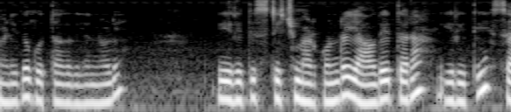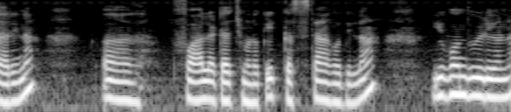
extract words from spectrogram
ಮಾಡಿದ್ದು ಗೊತ್ತಾಗೋದಿಲ್ಲ ನೋಡಿ. ಈ ರೀತಿ ಸ್ಟಿಚ್ ಮಾಡಿಕೊಂಡ್ರೆ ಯಾವುದೇ ಥರ ಈ ರೀತಿ ಸ್ಯಾರಿನ ಫಾಲ್ ಅಟ್ಯಾಚ್ ಮಾಡೋಕ್ಕೆ ಕಷ್ಟ ಆಗೋದಿಲ್ಲ. ಈ ಒಂದು ವಿಡಿಯೋನ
